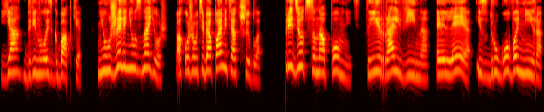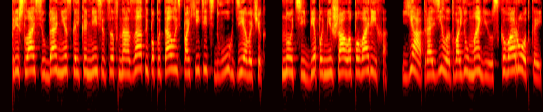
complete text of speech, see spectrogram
Я двинулась к бабке. «Неужели не узнаешь? Похоже, у тебя память отшибла». Придется напомнить, ты Ральвина, Элея из другого мира. Пришла сюда несколько месяцев назад и попыталась похитить двух девочек, но тебе помешала повариха. Я отразила твою магию сковородкой,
